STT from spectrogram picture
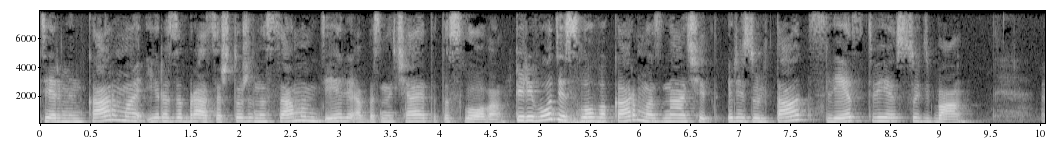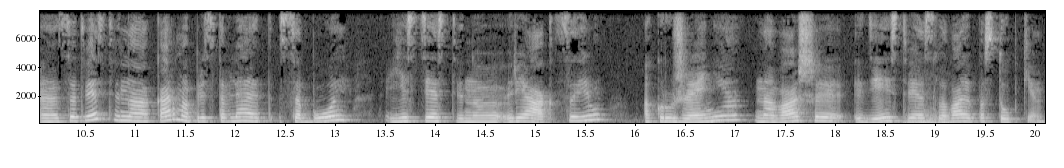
термин карма и разобраться, что же на самом деле обозначает это слово. В переводе слово карма значит результат, следствие, судьба. Э, соответственно, карма представляет собой естественную реакцию окружения на ваши действия, слова и поступки.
